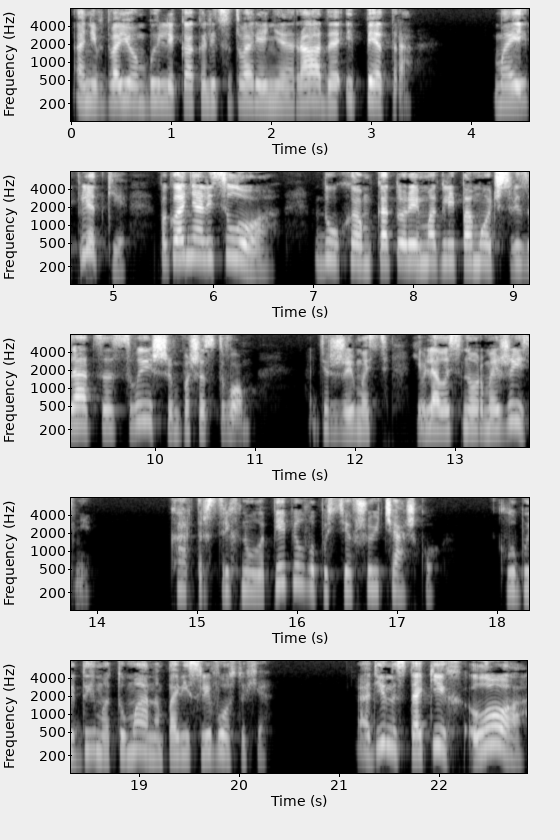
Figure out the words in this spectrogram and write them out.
Они вдвоем были как олицетворение Рада и Петра. Мои предки поклонялись Лоа, духам, которые могли помочь связаться с высшим божеством – Одержимость являлась нормой жизни. Картер стряхнула пепел в опустевшую чашку. Клубы дыма туманом повисли в воздухе. Один из таких Лоа,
